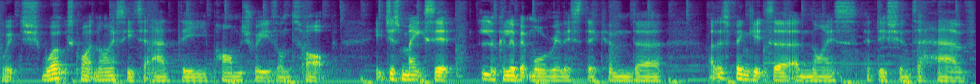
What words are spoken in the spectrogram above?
which works quite nicely to add the palm trees on top. It just makes it look a little bit more realistic and uh, I just think it's a, a nice addition to have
